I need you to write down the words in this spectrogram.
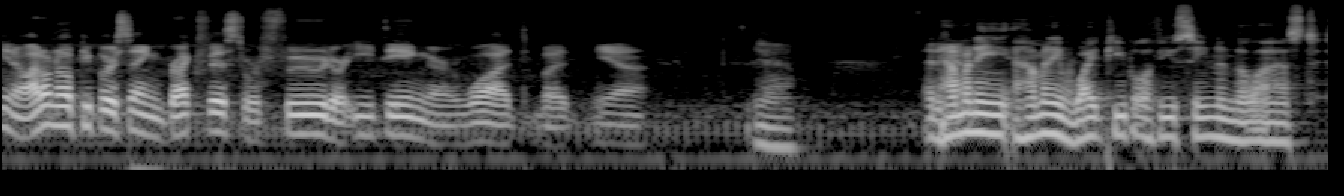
you know, I don't know if people are saying breakfast or food or eating or what, but yeah. Yeah. And how many how many white people have you seen in the last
